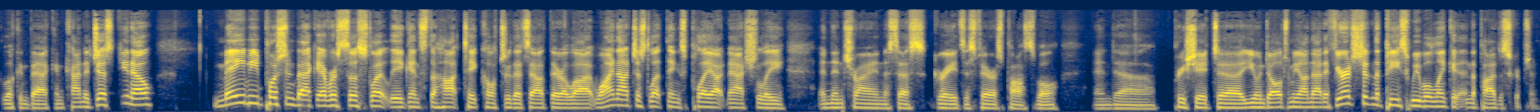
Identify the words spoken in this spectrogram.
looking back and kind of just you know maybe pushing back ever so slightly against the hot take culture that's out there a lot. Why not just let things play out naturally and then try and assess grades as fair as possible? And uh, appreciate uh, you indulging me on that. If you're interested in the piece, we will link it in the pod description.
